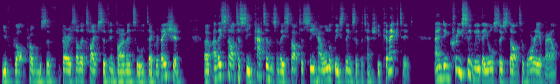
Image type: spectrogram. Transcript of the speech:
you've got problems of various other types of environmental degradation. Um, and they start to see patterns and they start to see how all of these things are potentially connected. And increasingly, they also start to worry about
